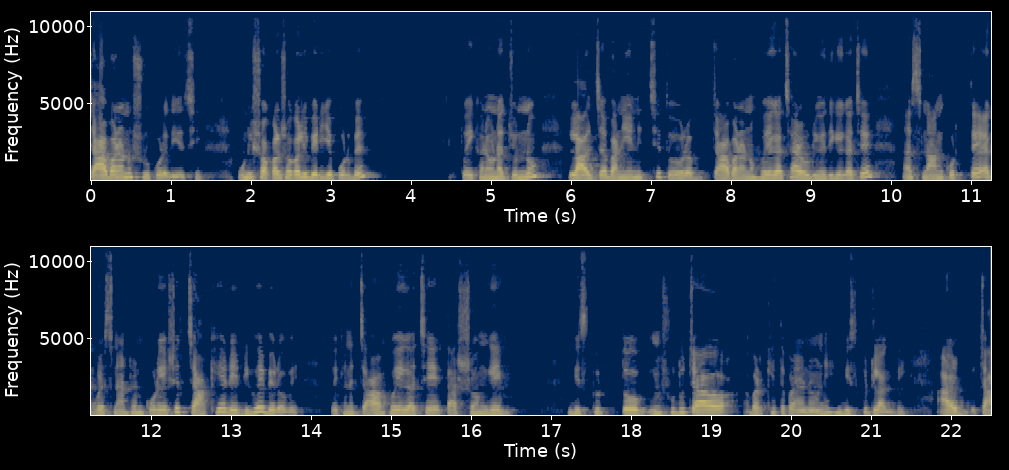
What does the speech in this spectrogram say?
চা বানানো শুরু করে দিয়েছি। উনি সকাল সকালই বেরিয়ে পড়বে। তো এখানে ওনার জন্য লাল চা বানিয়ে নিচ্ছে। তো চা বানানো হয়ে গেছে আর উনি এদিকে গেছে স্নান করতে। একবার স্নান টান করে এসে চা খেয়ে রেডি হয়ে বেরোবে। তো এখানে চা হয়ে গেছে। তার সঙ্গে বিস্কুট তো শুধু চা আবার খেতে পারে না উনি, বিস্কুট লাগবে আর চা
